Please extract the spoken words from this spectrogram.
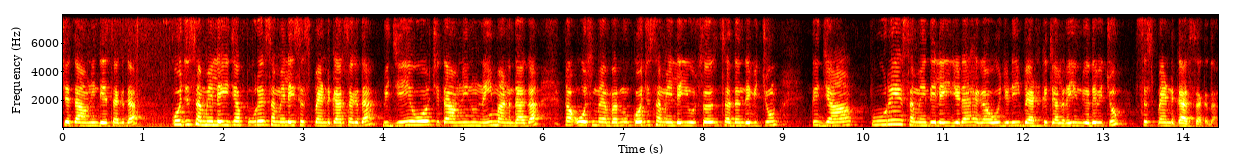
ਚੇਤਾਵਨੀ ਦੇ ਸਕਦਾ। ਕੁਝ ਸਮੇਂ ਲਈ ਜਾਂ ਪੂਰੇ ਸਮੇਂ ਲਈ ਸਸਪੈਂਡ ਕਰ ਸਕਦਾ, ਵੀ ਜੇ ਉਹ ਚੇਤਾਵਨੀ ਨੂੰ ਨਹੀਂ ਮੰਨਦਾਗਾ, ਤਾਂ ਉਸ ਮੈਂਬਰ ਨੂੰ ਕੁਝ ਸਮੇਂ ਲਈ ਉਸ ਸਦਨ ਦੇ ਵਿੱਚੋਂ ਤੇ ਜਾਂ ਪੂਰੇ ਸਮੇਂ ਦੇ ਲਈ ਜਿਹੜਾ ਹੈਗਾ ਉਹ ਜਿਹੜੀ ਬੈਠਕ ਚੱਲ ਰਹੀ ਹੁੰਦੀ ਉਹਦੇ ਵਿੱਚੋਂ ਸਸਪੈਂਡ ਕਰ ਸਕਦਾ।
